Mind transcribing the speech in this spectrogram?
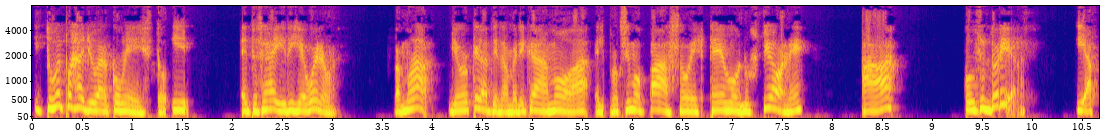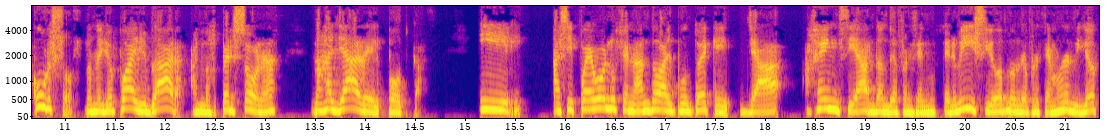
y tú me puedes ayudar con esto. Y entonces ahí dije, bueno, vamos a, yo creo que Latinoamérica de moda, el próximo paso es que evolucione a consultorías y a cursos donde yo pueda ayudar a más personas más allá del podcast. Y así fue evolucionando al punto de que ya agencia donde ofrecemos servicios, donde ofrecemos servicios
